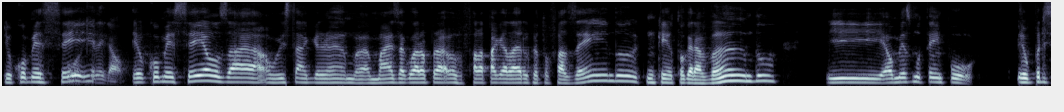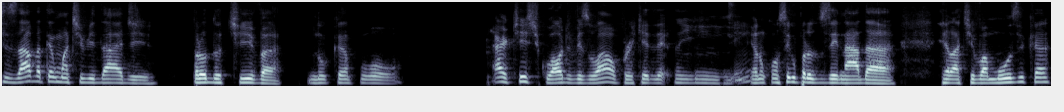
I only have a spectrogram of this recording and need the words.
Eu comecei, Pô, eu comecei a usar o Instagram mais agora para falar para galera o que eu tô fazendo, com quem eu tô gravando, e ao mesmo tempo eu precisava ter uma atividade produtiva no campo artístico, audiovisual, porque em, eu não consigo produzir nada relativo à música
